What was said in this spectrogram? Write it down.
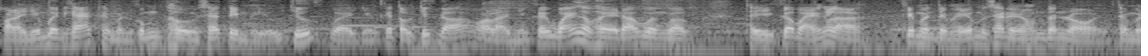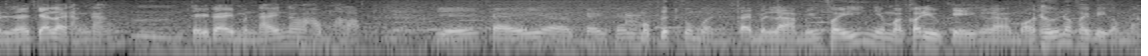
hoặc là những bên khác thì mình cũng thường sẽ tìm hiểu trước về những cái tổ chức đó hoặc là những cái quán cà phê đó vân vân. Thì cơ bản là khi mình tìm hiểu mình xác định thông tin rồi thì mình sẽ trả lời thẳng thắn. Thì ở đây mình thấy nó không hợp với cái ờ, cái cái mục đích của mình. Tại mình làm miễn phí nhưng mà có điều kiện là mọi thứ nó phải vì cộng đồng.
